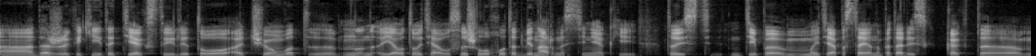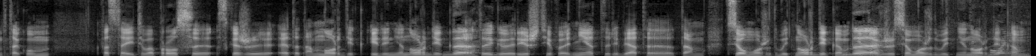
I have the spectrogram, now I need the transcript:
а, даже какие-то тексты или то, о чем вот... Э, ну, я вот у тебя услышал уход от бинарности некий. То есть, типа, мы тебя постоянно пытались как-то в таком поставить вопросы, скажи, это там нордик или не нордик, да. а ты говоришь, типа, нет, ребята, там все может быть нордиком, да. и также все может быть не нордиком.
